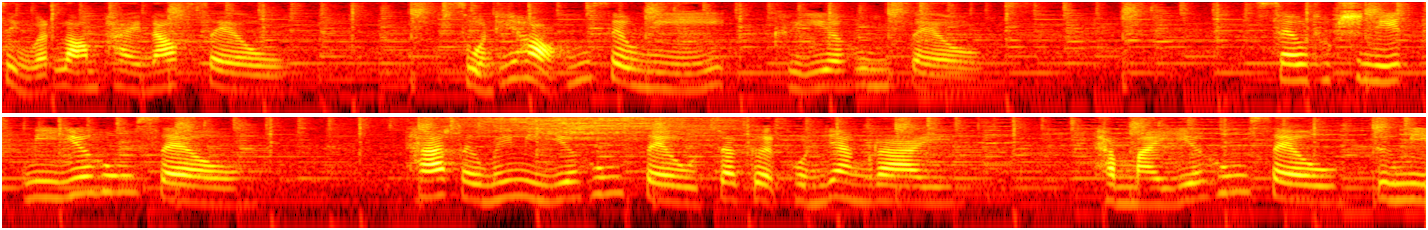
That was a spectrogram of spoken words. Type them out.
สิ่งแวดล้อมภายนอกเซลล์ ส่วนที่ห่อหุ้มเซลล์นี้คือเยื่อหุ้มเซลล์ เซลล์ทุกชนิดมีเยื่อหุ้มเซลล์ถ้าเซลล์ไม่มีเยื่อหุ้มเซลล์จะเกิดผลอย่างไร ทำไมเยื่อหุ้มเซลล์จึงมี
